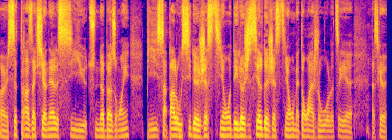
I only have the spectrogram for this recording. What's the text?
un site transactionnel si tu en as besoin, puis ça parle aussi de gestion, des logiciels de gestion, mettons, à jour. Là, euh, parce que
